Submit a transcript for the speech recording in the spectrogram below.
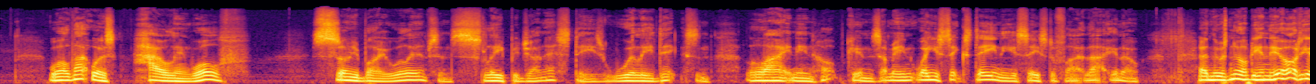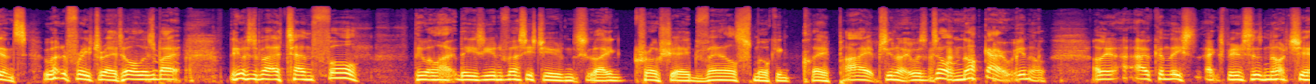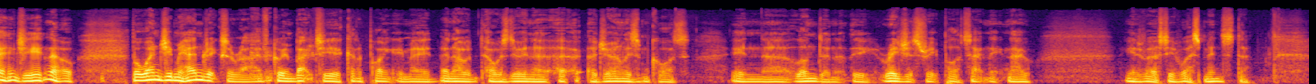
Well, that was Howling Wolf Sonny Boy Williamson, Sleepy John Estes, Willie Dixon, Lightning Hopkins. I mean, when you're 16 and you see stuff like that, you know, and there was nobody in the audience. We went to Free Trade Hall. There was about, there was about a tenth full they were like these university students, like crocheted veils, smoking clay pipes. You know, it was a total knockout. You know, I mean, how can these experiences not change? You know, but when Jimi Hendrix arrived, coming back to your kind of point you made, and I, would, I was doing a, a, a journalism course in uh, London at the Regent Street Polytechnic, now University of Westminster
